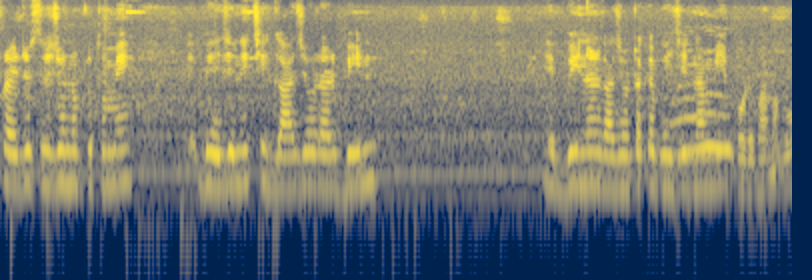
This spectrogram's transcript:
ফ্রাইড রাইসের জন্য প্রথমে ভেজে নিচ্ছি গাজর আর বিন। এই বিন আর গাজরটাকে ভেজে নামিয়ে পরে বানাবো।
